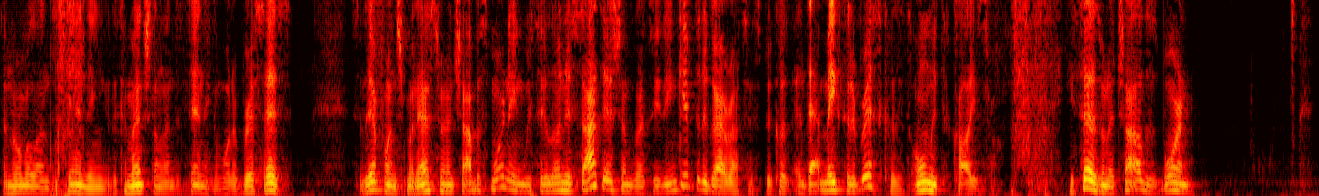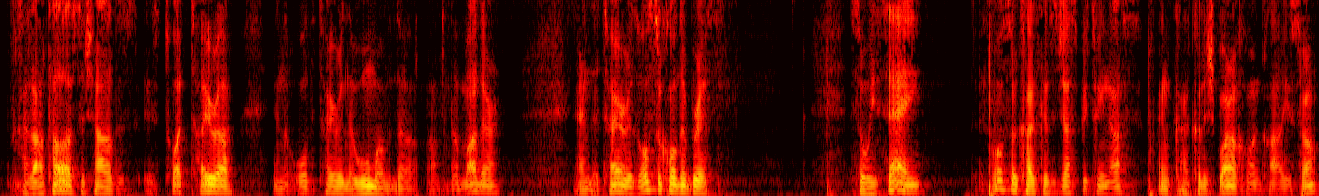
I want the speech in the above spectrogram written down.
the normal understanding, the conventional understanding of what a bris is. So therefore, on Shemon Esrei and Shabbos morning, we say Lo Nisate Hashem So you didn't give to the guy Ratzas because, and that makes it a bris because it's only to Klal Yisrael. He says when a child is born, Chazal tell us the child is, is taught Torah in the, old Torah in the womb of the of the mother, and the Torah is also called a bris. So we say it's also called because it's just between us and Kadosh Baruch Hu and Klal Yisrael.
